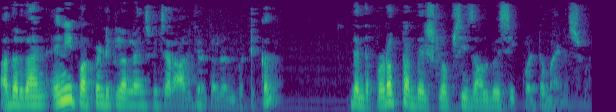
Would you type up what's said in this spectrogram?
other than any perpendicular lines which are horizontal and vertical, then the product of their slopes is always equal to minus 1.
